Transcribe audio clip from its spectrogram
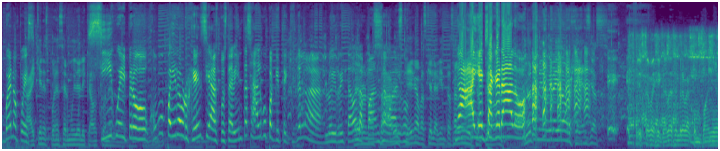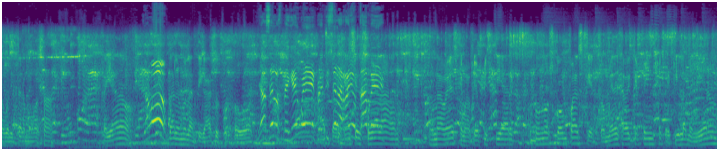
Bueno, pues. Hay quienes pueden ser muy delicados. Sí, el- güey, pero ¿cómo para ir a urgencias? Pues te avientas algo para que te quite la- lo irritado de Pero la no panza o sabes algo. qué, capaz que le avientas algo. ¡Ay, exagerado! Yo también hubiera ido a urgencias. Esta mexicana siempre me acompaña, abuelita hermosa. Callado, dale unos latigazos, por favor. Ya se los pegué, güey. Prendiste la radio tarde. Una vez que me fui a pistear con unos compas que tomé de sabe qué pinche tequila me dieron,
